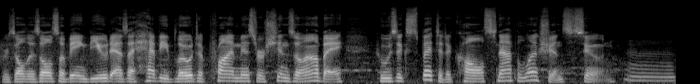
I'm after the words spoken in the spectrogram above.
Result is also being viewed as a heavy blow to Prime Minister Shinzo Abe, who is expected to call snap elections soon. Mm.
